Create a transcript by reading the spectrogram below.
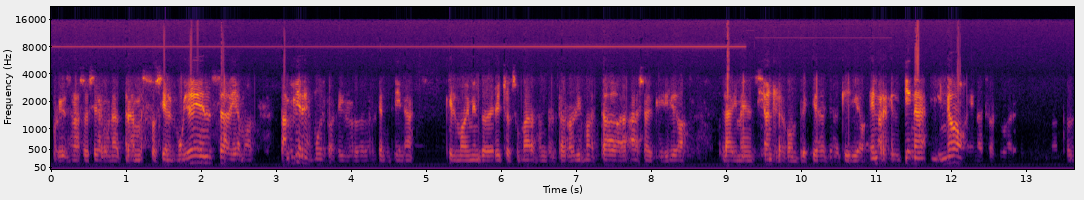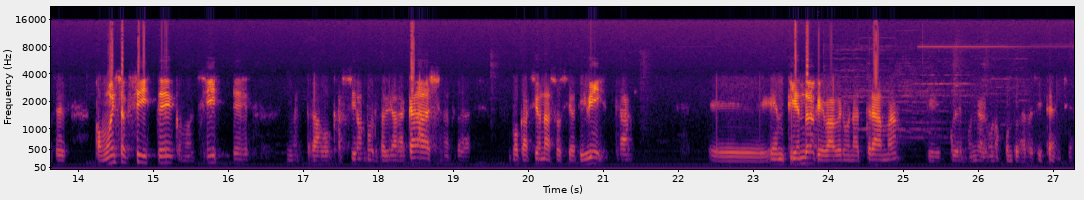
porque es una sociedad con una trama social muy densa, digamos, también es muy particular de Argentina que el movimiento de derechos humanos ante el terrorismo de Estado haya adquirido la dimensión y la complejidad que adquirió en Argentina y no en otros lugares. Entonces, como eso existe, como existe nuestra vocación por salir a la calle, nuestra vocación asociativista, eh, entiendo que va a haber una trama que puede poner algunos puntos de resistencia.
